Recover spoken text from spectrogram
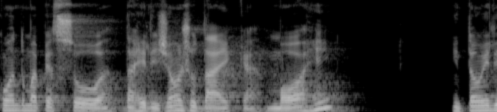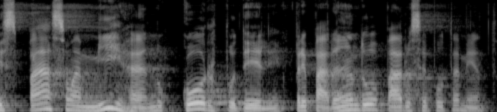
quando uma pessoa da religião judaica morre então eles passam a mirra no corpo dele, preparando-o para o sepultamento.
